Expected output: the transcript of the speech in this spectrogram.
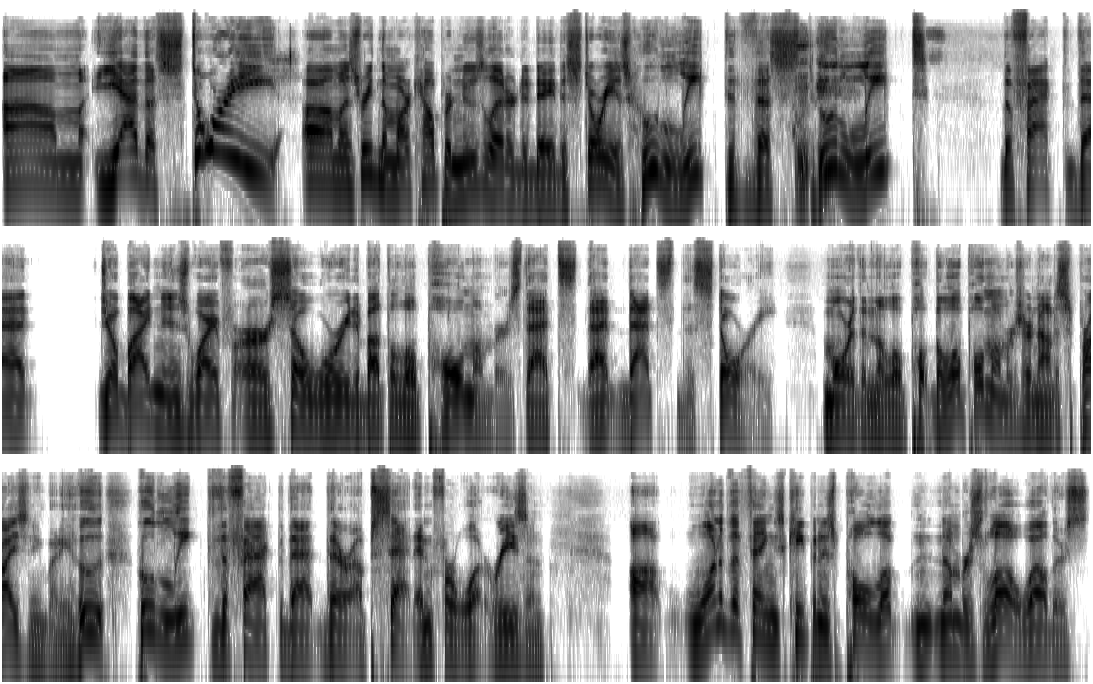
Um, yeah, the story. Um, I was reading the Mark Halperin newsletter today. The story is who leaked the who leaked the fact that Joe Biden and his wife are so worried about the low poll numbers? That's that. That's the story more than the low poll. The low poll numbers are not a surprise to anybody. Who who leaked the fact that they're upset and for what reason? Uh, one of the things keeping his poll up numbers low, well, there's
